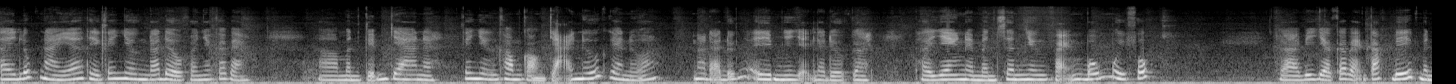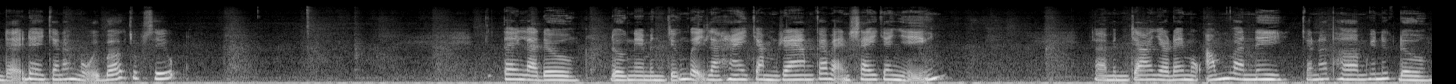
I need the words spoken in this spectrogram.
Đây lúc này á, thì cái nhân đã được rồi nha các bạn. À, mình kiểm tra nè cái nhân không còn chảy nước ra nữa nó đã đứng im như vậy là được rồi. Thời gian này mình xin nhân khoảng 40 phút. Rồi bây giờ các bạn tắt bếp mình để đây cho nó nguội bớt chút xíu. Đây là đường. Đường này mình chuẩn bị là 200 gram các bạn xay cho nhuyễn. Rồi mình cho vào đây một ống vani cho nó thơm cái nước đường.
